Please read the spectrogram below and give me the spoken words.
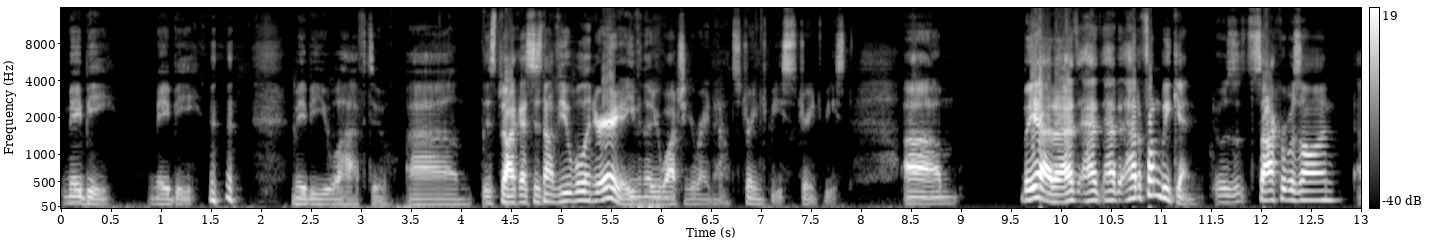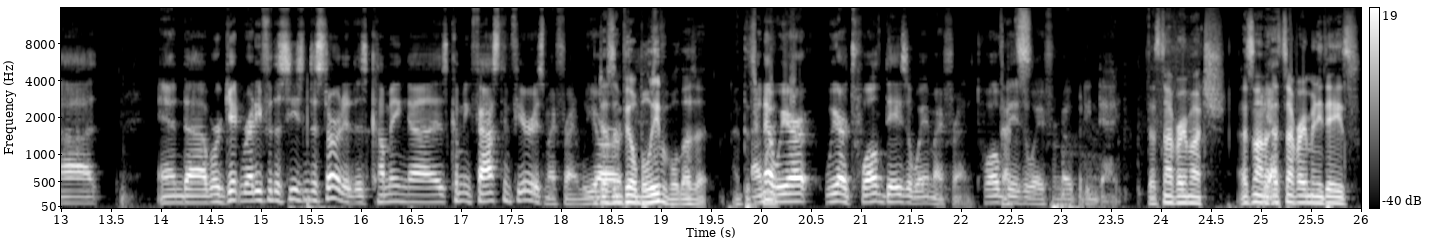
Maybe, maybe, maybe you will have to. Um, this podcast is not viewable in your area, even though you're watching it right now. Strange Beast, Strange Beast. Um, but yeah, I had, had, had, a fun weekend. It was soccer was on, uh, and uh, we're getting ready for the season to start. It is coming uh, is coming fast and furious, my friend. We it are. doesn't feel believable, does it? At this I point, know we are we are twelve days away, my friend. Twelve days away from opening day. that's not very much. That's not. Yeah. That's not very many days.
